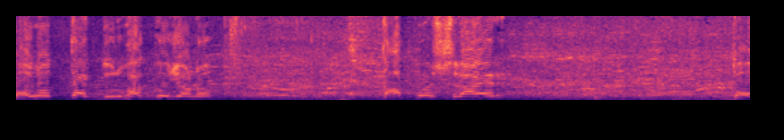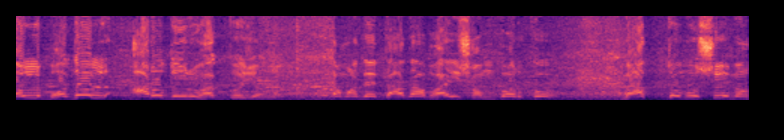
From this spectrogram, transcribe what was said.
দলত্যাগ দুর্ভাগ্যজনক। তাপস রায়ের দল বদল আরও দুর্ভাগ্যজনক। আমাদের দাদা ভাই সম্পর্ক ব্রাত্য বসু এবং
